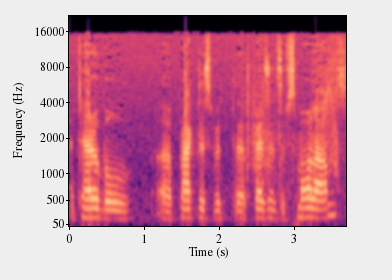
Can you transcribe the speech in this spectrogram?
a terrible uh, practice with the presence of small arms.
